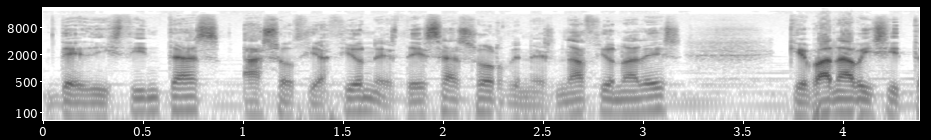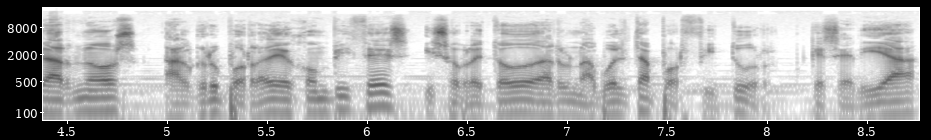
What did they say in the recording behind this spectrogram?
de distintas asociaciones de esas órdenes nacionales que van a visitarnos al grupo Radio Cómplices y sobre todo dar una vuelta por Fitur, que sería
